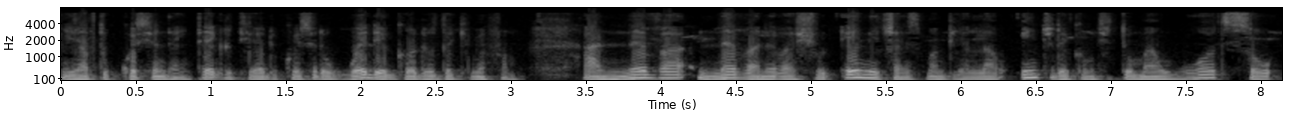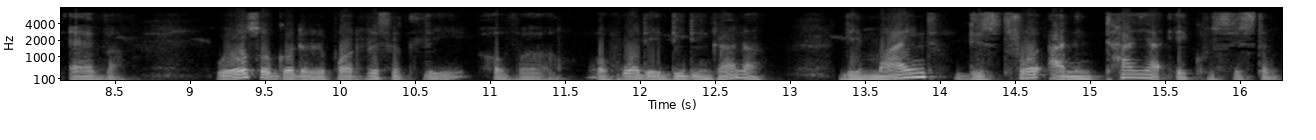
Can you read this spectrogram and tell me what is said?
You have to question the integrity, have to question where they got those documents from. And never, never, never should any Chinese man be allowed into the community to mine whatsoever. We also got a report recently of uh, of what they did in Ghana. They mined destroyed an entire ecosystem.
